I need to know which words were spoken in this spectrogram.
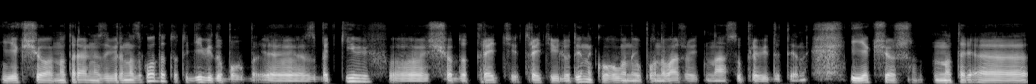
Якщо нотаріально завірена згода, то тоді від обох е, з батьків е, щодо третьої, третьої людини, кого вони уповноважують на супровід дитини. І якщо ж нотарі... е,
